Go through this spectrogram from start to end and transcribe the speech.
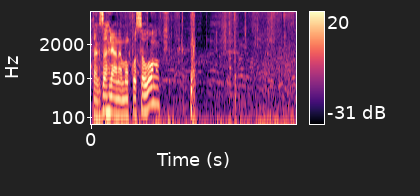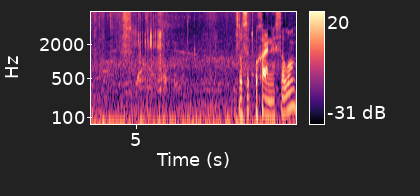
Так, заглянемо по салону. Досить охайний салон.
